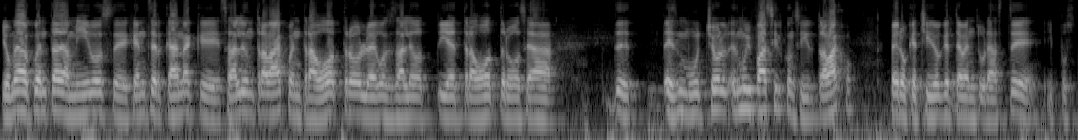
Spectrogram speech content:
yo me he dado cuenta de amigos, de gente cercana que sale un trabajo, entra otro, luego se sale y entra otro. O sea, es mucho, es muy fácil conseguir trabajo pero qué chido que te aventuraste y pues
